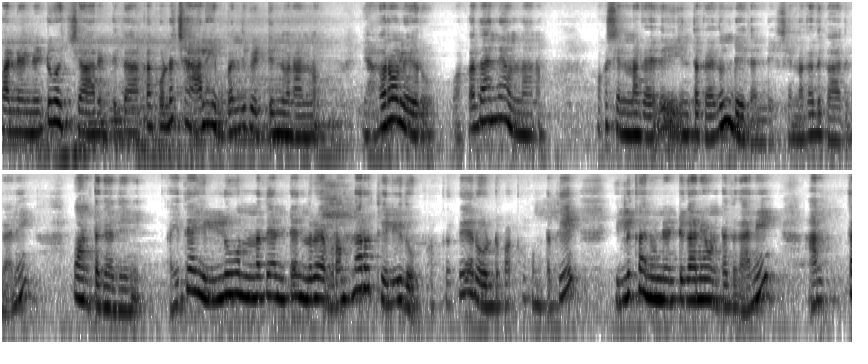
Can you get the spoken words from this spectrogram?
పన్నెండింటికి వచ్చి ఆరింటి దాకా కూడా చాలా ఇబ్బంది పెట్టింది నన్ను. ఎవరో లేరు. ఒకదాన్నే ఉన్నాను. ఒక చిన్న గది ఇంత గది ఉండేదండి. చిన్న గది కాదు కానీ వంట గదిని. అయితే ఆ ఇల్లు ఉన్నది అంటే ఇందులో ఎవరు ఉంటున్నారో తెలియదు పక్కకి రోడ్డు పక్కకు ఉంటుంది. ఇల్లు కన్వీనియంట్గానే ఉంటుంది కానీ అంత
